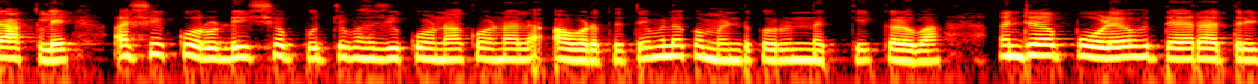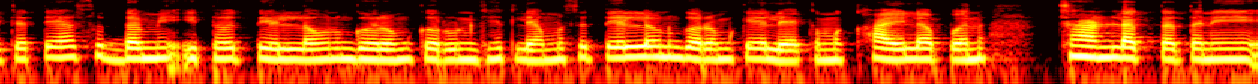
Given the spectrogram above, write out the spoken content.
टाकले. अशी कोरडी शेपूची भाजी कोणाकोणाला आवडते ते मला कमेंट करून नक्की कळवा. आणि ज्या पोळ्या होत्या रात्रीच्या त्यासुद्धा मी इथं तेल लावून गरम करून घेतल्या. मस्त तेल लावून गरम केल्या की मग खायला पण छान लागतात आणि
